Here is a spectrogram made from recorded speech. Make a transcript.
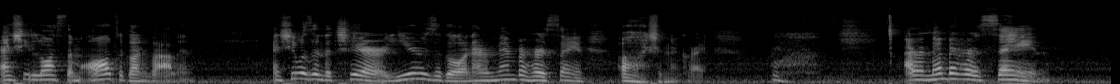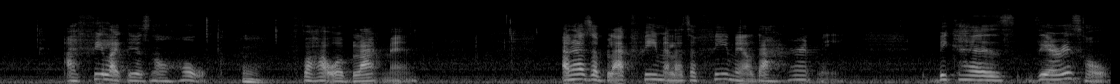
and she lost them all to gun violence. And she was in the chair years ago, and I remember her saying, "Oh, I shouldn't have cried." I remember her saying, I feel like there's no hope Mm. for our black men. And as a black female, as a female, that hurt me because there is hope.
